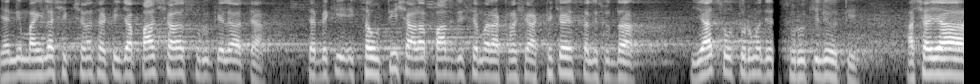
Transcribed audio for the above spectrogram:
यांनी महिला शिक्षणासाठी ज्या पाच शाळा सुरू केल्या होत्या त्यापैकी एक चौथी शाळा पाच डिसेंबर अठराशे अठ्ठेचाळीस सालीसुद्धा याच ओतूरमध्ये सुरू केली होती. अशा या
